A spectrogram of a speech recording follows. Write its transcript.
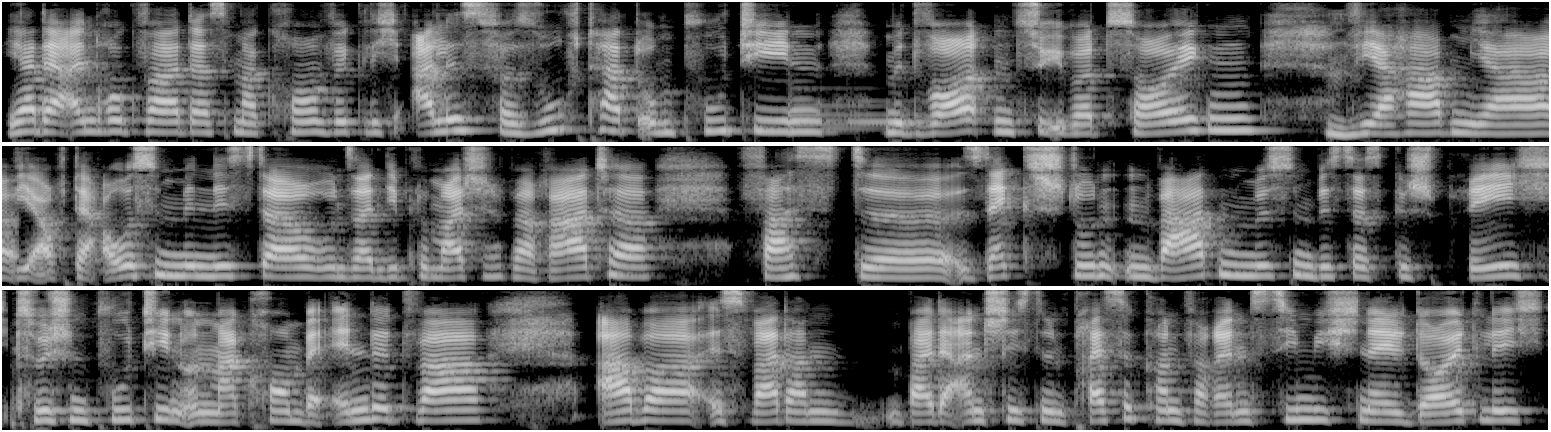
Ja, der Eindruck war, dass Macron wirklich alles versucht hat, um Putin mit Worten zu überzeugen. Mhm. Wir haben ja, wie auch der Außenminister und sein diplomatischer Berater, fast äh, sechs Stunden warten müssen, bis das Gespräch zwischen Putin und Macron beendet war. Aber es war dann bei der anschließenden Pressekonferenz ziemlich schnell deutlich,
